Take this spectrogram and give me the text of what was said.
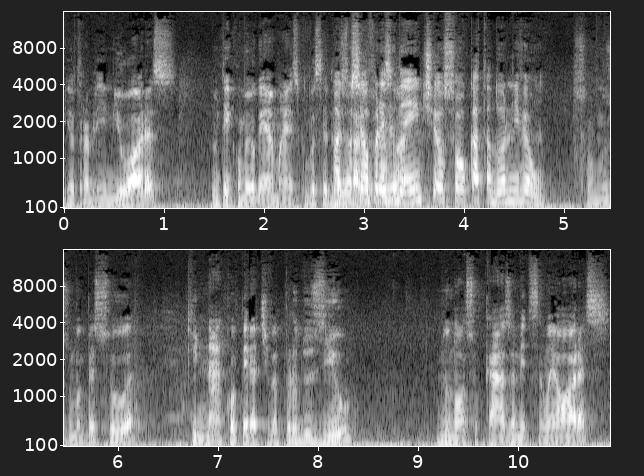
e eu trabalhei mil horas, não tem como eu ganhar mais que você do Mas você é o presidente, eu sou o catador nível 1. Somos uma pessoa que na cooperativa produziu, no nosso caso a medição é horas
